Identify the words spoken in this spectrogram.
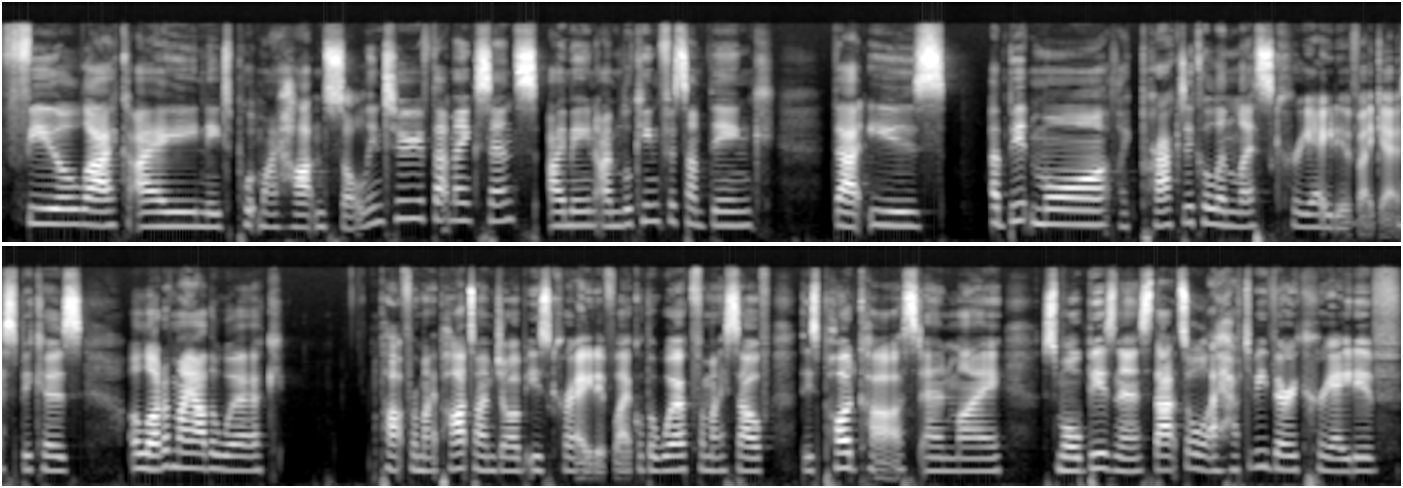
feel like I need to put my heart and soul into, if that makes sense. I mean, I'm looking for something that is a bit more like practical and less creative, I guess, because a lot of my other work apart from my part-time job is creative like the work for myself this podcast and my small business that's all. I have to be very creative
